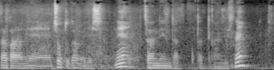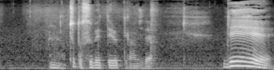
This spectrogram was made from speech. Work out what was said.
だからねちょっとダメでしたね。残念だったって感じですね。うん、ちょっと滑ってるって感じで。で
